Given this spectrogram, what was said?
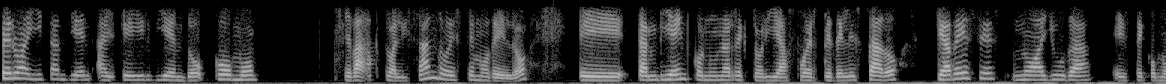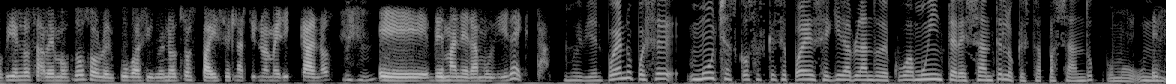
pero ahí también hay que ir viendo cómo se va actualizando este modelo, eh, también con una rectoría fuerte del Estado, que a veces no ayuda este, como bien lo sabemos, no solo en Cuba, sino en otros países latinoamericanos, eh, de manera muy directa. Muy bien. Bueno, pues eh, muchas cosas que se pueden seguir hablando de Cuba. Muy interesante lo que está pasando, como un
